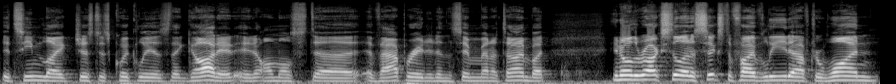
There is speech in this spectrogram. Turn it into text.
it seemed like just as quickly as they got it, it almost uh, evaporated in the same amount of time. But you know, the Rock still had a six to five lead after one,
